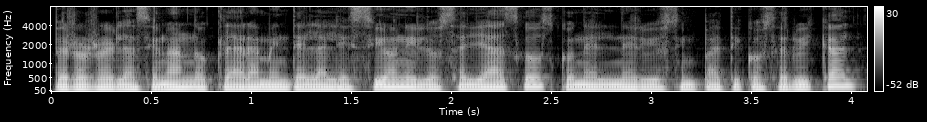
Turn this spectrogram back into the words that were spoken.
pero relacionando claramente la lesión y los hallazgos con el nervio simpático cervical,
